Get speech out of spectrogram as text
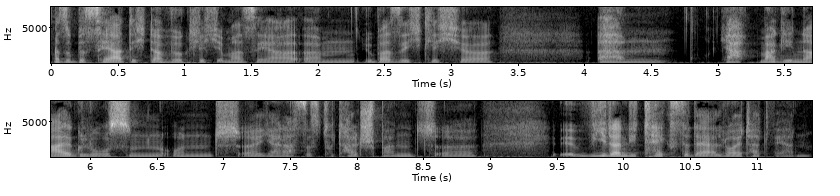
also bisher hatte ich da wirklich immer sehr ähm, übersichtliche ähm, ja, Marginalglossen und äh, ja, das ist total spannend, äh, wie dann die Texte da erläutert werden.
